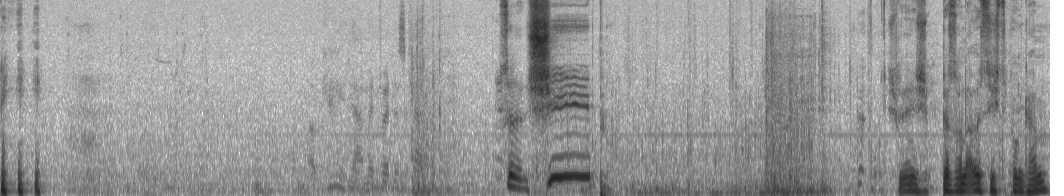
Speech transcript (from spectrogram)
So, Sheep. Ich will eigentlich einen besseren Aussichtspunkt haben.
